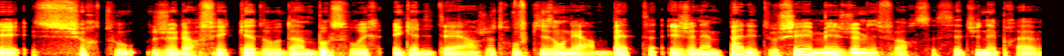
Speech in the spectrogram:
et surtout, je leur fais cadeau d'un beau sourire égalitaire. Je trouve qu'ils ont l'air bêtes et je n'aime pas les toucher, mais je m'y force. C'est une épreuve.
